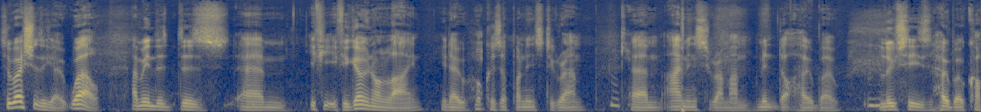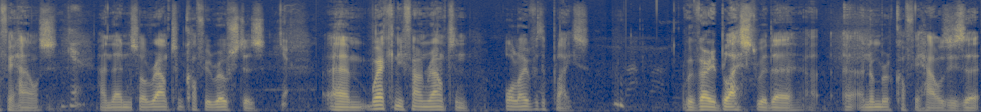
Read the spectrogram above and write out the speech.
So where should they go? Well, I mean, there's, there's um, if you if you're going online, you know, hook us up on Instagram. Okay. Um, I'm Instagram. I'm mint.hobo. Mhm. Lucy's Hobo Coffee House, okay. and then so Roundton Coffee Roasters. Yeah. Um, where can you find Roundton? All over the place. We're very blessed with a, a, a number of coffee houses that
